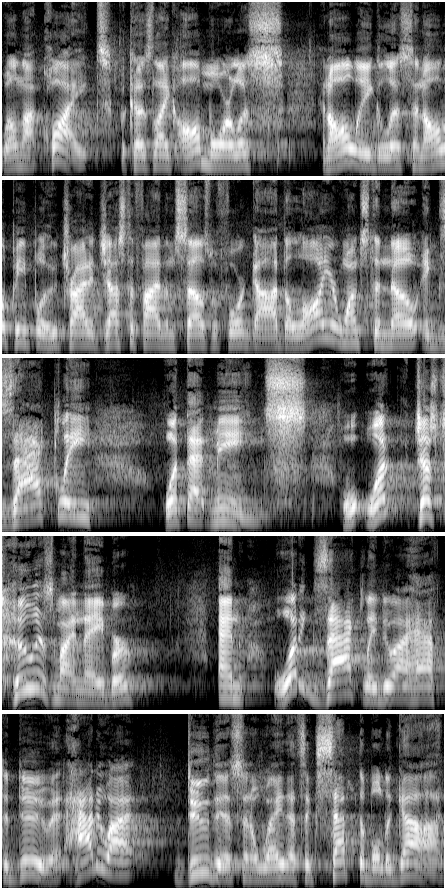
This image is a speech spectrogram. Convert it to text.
Well, not quite, because like all moralists, and all legalists and all the people who try to justify themselves before God, the lawyer wants to know exactly what that means. What, just who is my neighbor? And what exactly do I have to do? How do I do this in a way that's acceptable to God?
